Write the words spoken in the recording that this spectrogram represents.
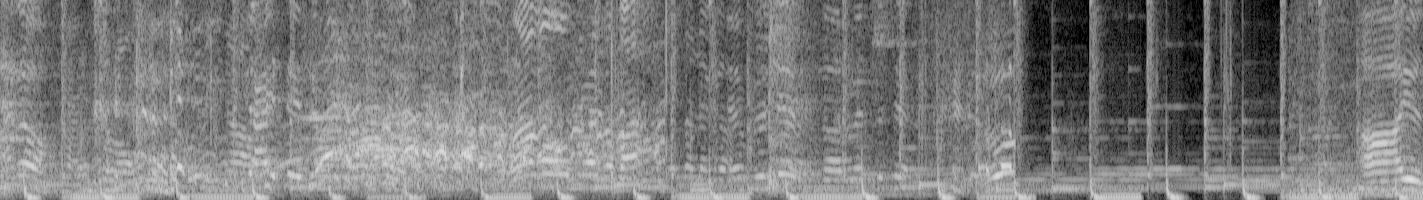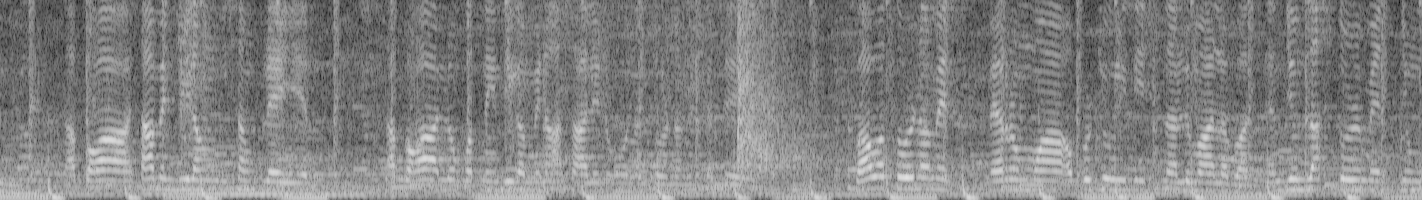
Ano? Excited! Makaka-home run ka ba? Siyempre sir, Norman to sir. Ah, ayun. Napaka sa amin bilang isang player, napakalungkot na hindi kami nakasali noong unang tournament kasi bawat tournament merong mga opportunities na lumalabas. And yung last tournament, yung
